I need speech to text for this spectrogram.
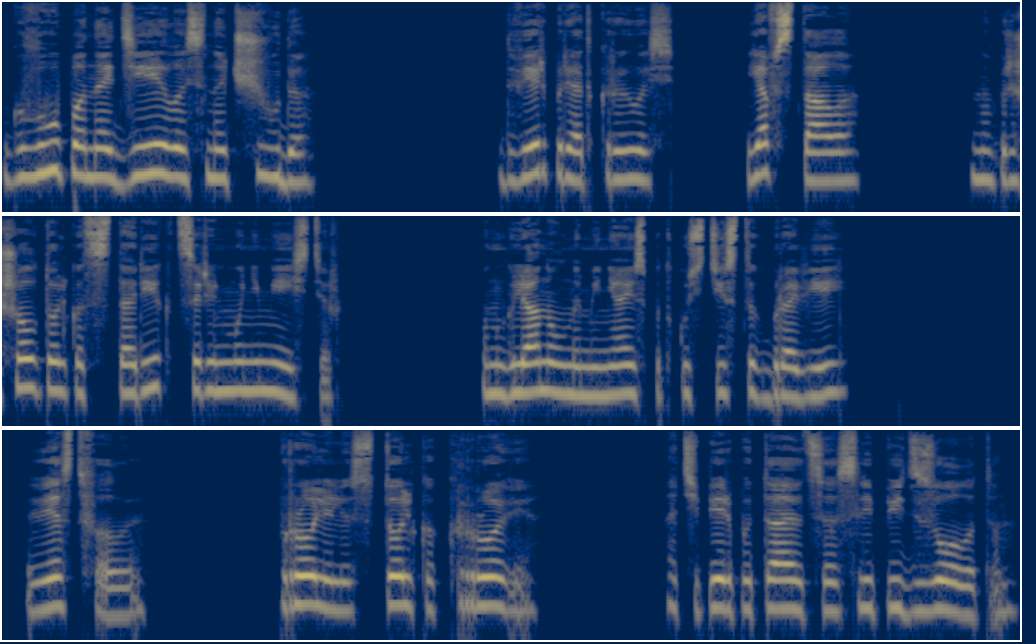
глупо надеялась на чудо. Дверь приоткрылась. Я встала. Но пришел только старик-церемонимейстер. Он глянул на меня из-под кустистых бровей. Вестфалы пролили столько крови, а теперь пытаются ослепить золотом.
